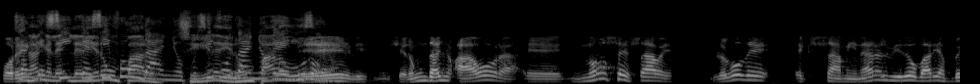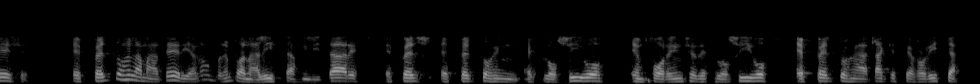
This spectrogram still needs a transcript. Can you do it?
Por O sea, que que le- sí, le que dieron sí un fue un palo. daño, Sí, sí le fue un dieron un daño que palo hizo. duro. Sí, le le hicieron un daño. Ahora, eh, no se sabe, luego de examinar el video varias veces, expertos en la materia, ¿no? Por ejemplo, analistas militares, exper- expertos en explosivos, en forenses de explosivos, expertos en ataques terroristas.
